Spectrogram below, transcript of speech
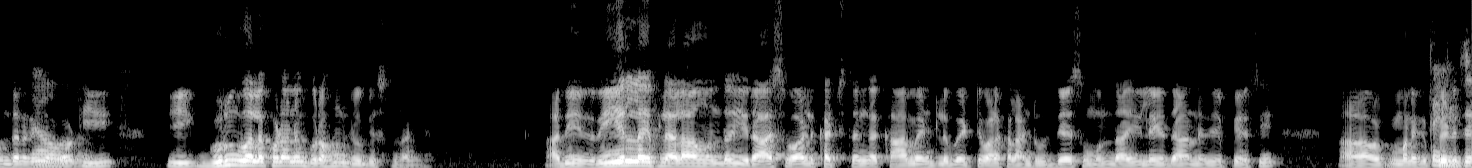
ఉందని అడిగారు. కాబట్టి ఈ ఈ గురువు వల్ల కూడా గృహం చూపిస్తుందండి. అది రియల్ లైఫ్లో ఎలా ఉందో ఈ రాశి వాళ్ళు ఖచ్చితంగా కామెంట్లు పెట్టి వాళ్ళకి అలాంటి ఉద్దేశం ఉందా లేదా అని చెప్పేసి మనకి పెడితే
